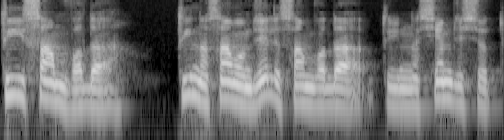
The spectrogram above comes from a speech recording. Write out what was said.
Ты сам вода. Ты на самом деле сам вода. Ты на 70,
